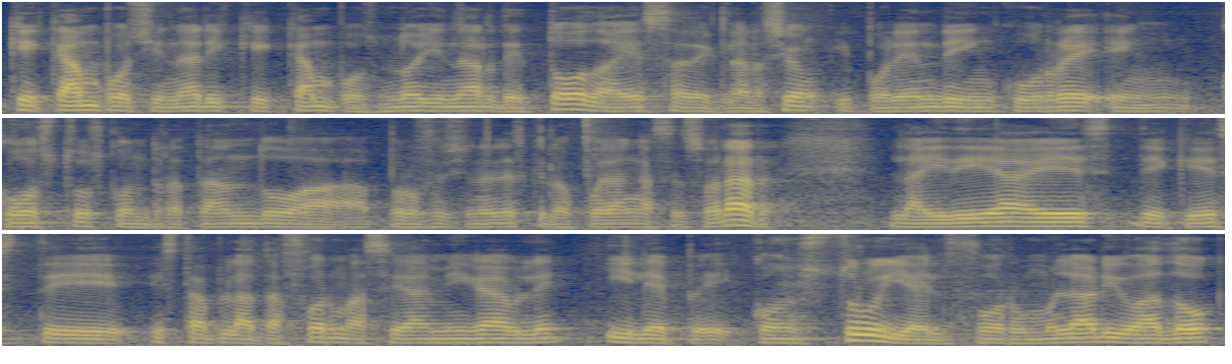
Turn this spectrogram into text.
qué campos llenar y qué campos no llenar de toda esa declaración y por ende incurre en costos contratando a profesionales que lo puedan asesorar. La idea es de que este, esta plataforma sea amigable y le construya el formulario ad hoc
